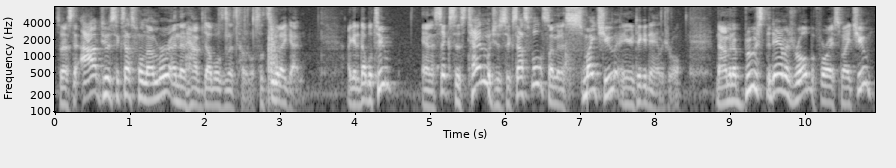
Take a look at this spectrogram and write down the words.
So it has to add up to a successful number and then have doubles in the total. So let's see what I get. I get a double two, and a 6 is 10, which is successful, so I'm going to smite you, and you're going to take a damage roll. Now I'm going to boost the damage roll before I smite you,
